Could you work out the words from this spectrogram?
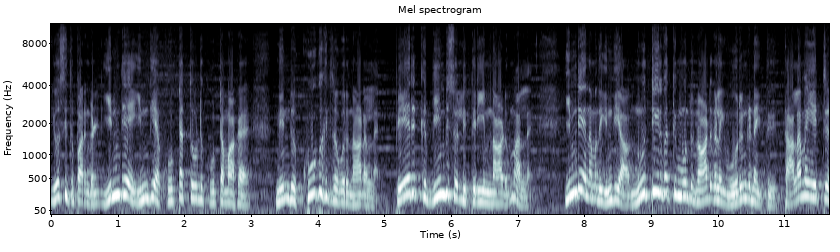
யோசித்து பாருங்கள் இன்றைய இந்தியா கூட்டத்தோடு கூட்டமாக நின்று கூவுகின்ற ஒரு நாடல்ல. பேருக்கு வீம்பி சொல்லி திரியும் நாடும் அல்ல. இன்றைய நமது இந்தியா நூற்றி இருபத்தி மூன்று நாடுகளை ஒருங்கிணைத்து தலைமையேற்று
